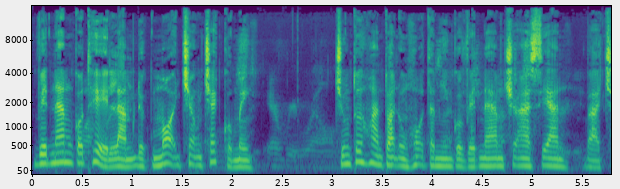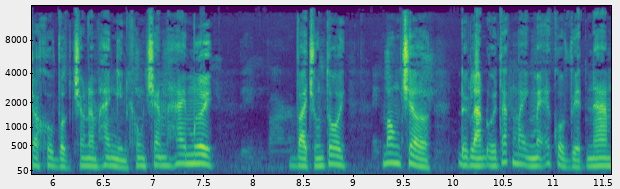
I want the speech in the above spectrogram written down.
Việt Nam có thể làm được mọi trọng trách của mình. Chúng tôi hoàn toàn ủng hộ tầm nhìn của Việt Nam cho ASEAN và cho khu vực trong năm 2020. Và chúng tôi mong chờ được làm đối tác mạnh mẽ của Việt Nam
